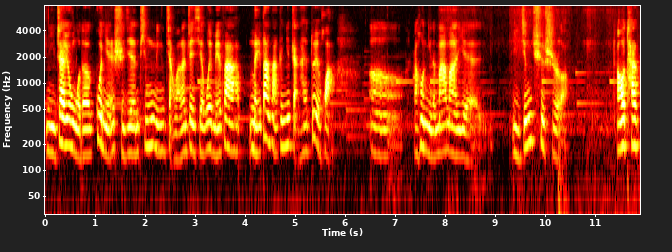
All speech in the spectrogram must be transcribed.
你占用我的过年时间，听您讲完了这些，我也没办法没办法跟你展开对话，嗯，然后你的妈妈也已经去世了，然后他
